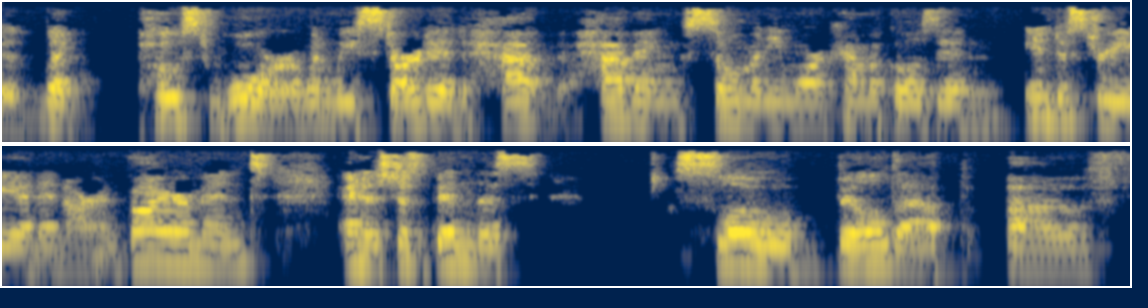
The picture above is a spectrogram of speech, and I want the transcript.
uh, like post-war when we started ha- having so many more chemicals in industry and in our environment and it's just been this slow buildup of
